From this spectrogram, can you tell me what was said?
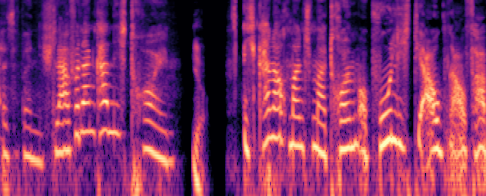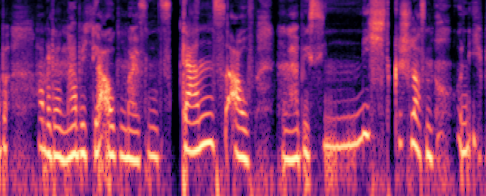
Also wenn ich schlafe, dann kann ich träumen. Ja. Ich kann auch manchmal träumen, obwohl ich die Augen auf habe, aber dann habe ich die Augen meistens ganz auf. Dann habe ich sie nicht geschlossen und ich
